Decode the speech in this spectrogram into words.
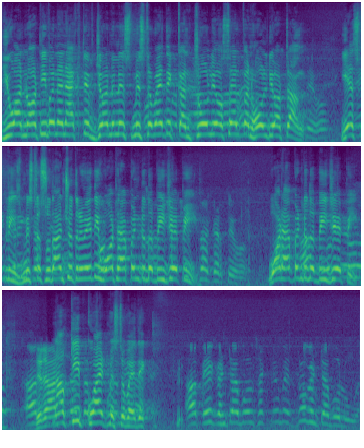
You are not even an active journalist, Mr. Vedic. Control yourself and hold your tongue. Yes, please. Mr. Sudhanshu Trivedi, what happened to the BJP? What happened to the BJP? Now keep quiet, Mr. Vedic. आप एक घंटा बोल सकते हो मैं दो घंटा बोलूँगा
